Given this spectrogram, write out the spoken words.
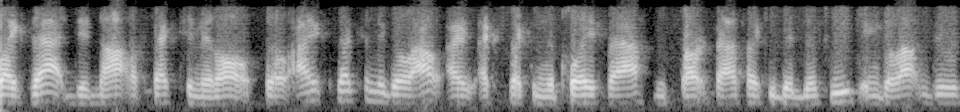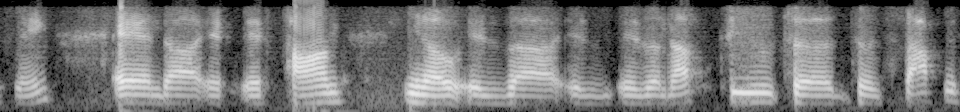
like that did not affect him at all. So I expect him to go out. I expect him to play fast and start fast like he did this week, and go out and do his thing. And uh, if if Tom, you know, is uh, is is enough to to to stop this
